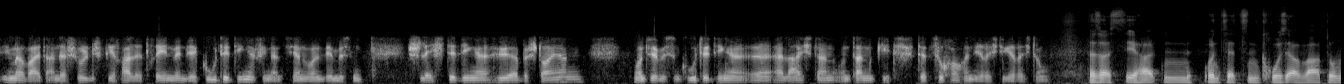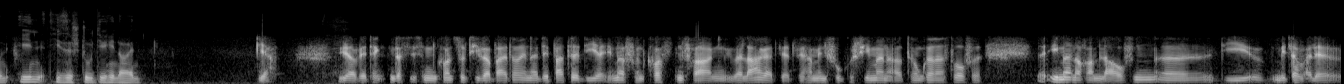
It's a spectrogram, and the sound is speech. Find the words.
immer weiter an der Schuldenspirale drehen, wenn wir gute Dinge finanzieren wollen. Wir müssen schlechte Dinge höher besteuern und wir müssen gute Dinge äh, erleichtern und dann geht der Zug auch in die richtige Richtung. Das heißt, Sie halten und setzen große Erwartungen in diese Studie hinein. Ja, ja, wir denken, das ist ein konstruktiver Beitrag in der Debatte, die ja immer von Kostenfragen überlagert wird. Wir haben in Fukushima eine Atomkatastrophe äh, immer noch am Laufen, äh, die mittlerweile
